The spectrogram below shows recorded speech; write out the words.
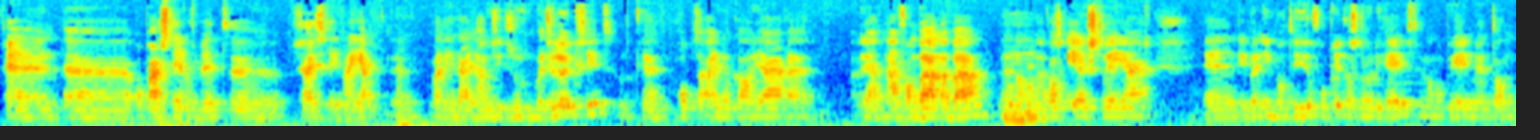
En eh, op haar sterfbed eh, zei ze tegen mij, ja, eh, wanneer ga je nou eens iets doen wat je leuk vindt? Want ik hopte eigenlijk al jaren ja, nou, van baan naar baan. Hè. Dan Mhm. eh, was ik ergens twee jaar. En ik ben iemand die heel veel prikkels nodig heeft. En dan op een gegeven moment dan,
